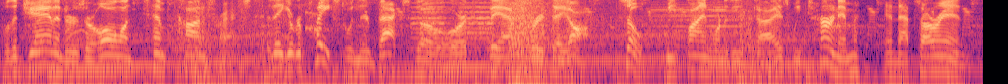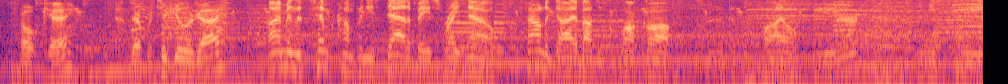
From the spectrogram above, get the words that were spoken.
Well, the janitors are all on temp contracts. They get replaced when their backs go or they ask for a day off. So, we find one of these guys, we turn him, and that's our end. Okay. There a particular guy? I'm in the temp company's database right now. We found a guy about to clock off. I've got the file here. Let me see.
